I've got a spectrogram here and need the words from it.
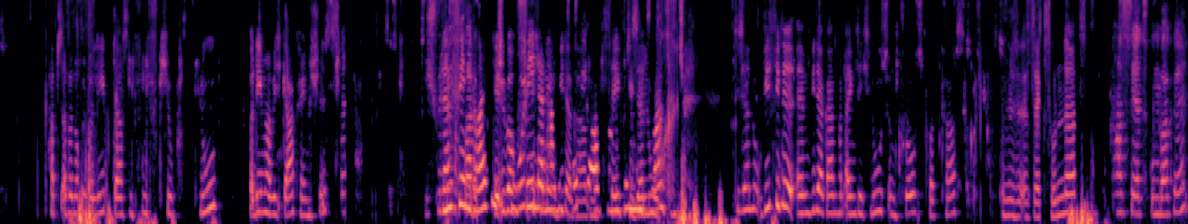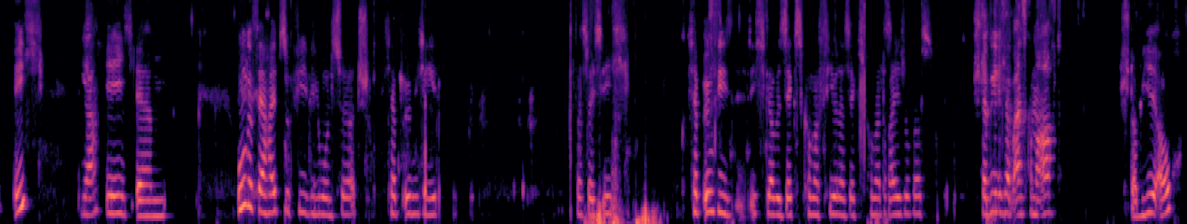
Hab's aber noch überlebt. Da ist ein 5 Cube Clue. Bei dem habe ich gar keinen Schiss. Ich spiele Mir einfach fehlen gerade. 30 Der überholt mich in den Wiedergaben. auf Safe, dieser Lu. 25. Dieser Lu. Wie viele ähm, Wiedergaben hat eigentlich Luz und Crows Podcast? Äh, 600. Hast du jetzt Gumbacke? Ich? Ja. Ich, ähm, ungefähr halb so viel wie Lu und Search. Ich habe irgendwie, was weiß ich. Ich habe irgendwie, ich glaube 6,4 oder 6,3 sowas. Stabil, ich habe 1,8. Stabil auch.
